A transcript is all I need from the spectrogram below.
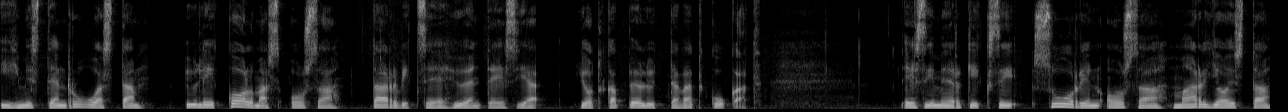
Ihmisten ruoasta yli kolmas osa tarvitsee hyönteisiä, jotka pölyttävät kukat – Esimerkiksi suurin osa marjoista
